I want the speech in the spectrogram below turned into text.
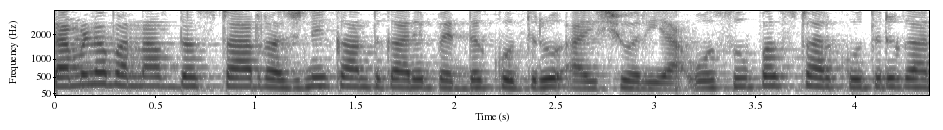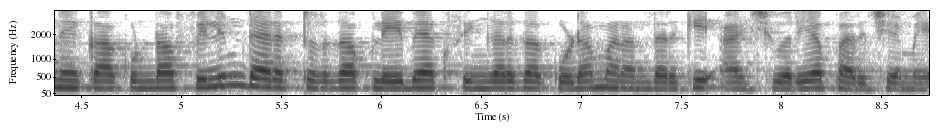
తమిళ one of the star Rajinikanth గారి పెద్ద కూతురు ఐశ్వర్య. ఓ సూపర్ స్టార్ కూతురుగానే కాకుండా ఫిలిం డైరెక్టర్గా ప్లేబ్యాక్ సింగర్గా కూడా మనందరికీ ఐశ్వర్య పరిచయమే.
